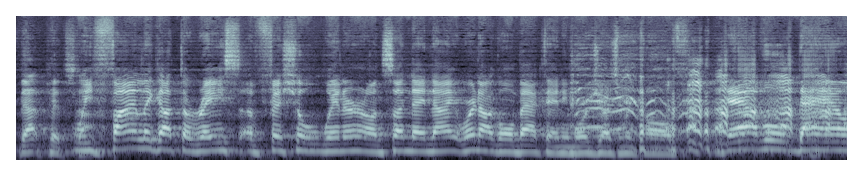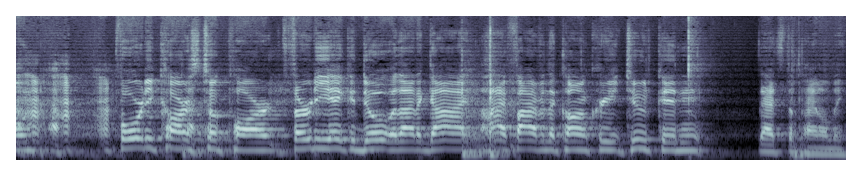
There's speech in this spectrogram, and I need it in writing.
that pit stop. We finally got the race official winner on Sunday night. We're not going back to any more judgment calls. Gavel down. 40 cars took part. 38 could do it without a guy. High five in the concrete. Two couldn't. That's the penalty.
